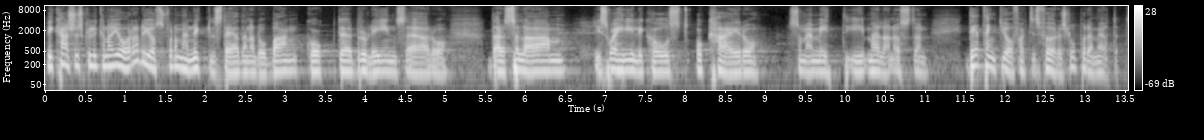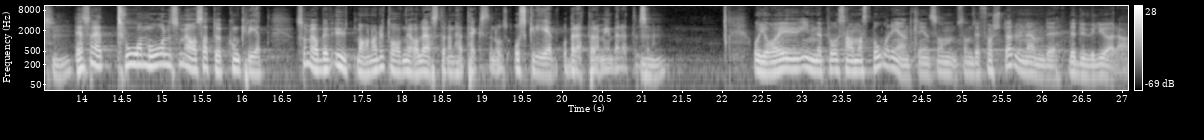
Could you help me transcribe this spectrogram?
Vi kanske skulle kunna göra det just för de här nyckelstäderna då, Bangkok, där Brolins är och Dar Salaam, i Swahili Coast och Kairo som är mitt i Mellanöstern. Det tänkte jag faktiskt föreslå på det mötet. Mm. Det är sådär två mål som jag har satt upp konkret som jag blev utmanad av när jag läste den här texten och, och skrev och berättade min berättelse. Mm. Och jag är ju inne på samma spår egentligen som, som det första du nämnde, det du vill göra.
